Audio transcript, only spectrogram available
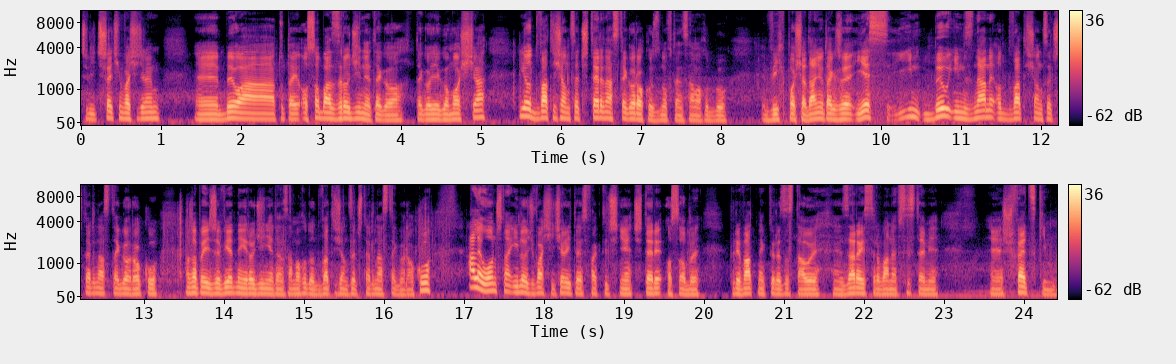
czyli trzecim właścicielem e, była tutaj osoba z rodziny tego, tego jego mościa i od 2014 roku znów ten samochód był w ich posiadaniu, także jest im, był im znany od 2014 roku. Można powiedzieć, że w jednej rodzinie ten samochód od 2014 roku, ale łączna ilość właścicieli to jest faktycznie cztery osoby prywatne, które zostały zarejestrowane w systemie e, szwedzkim.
